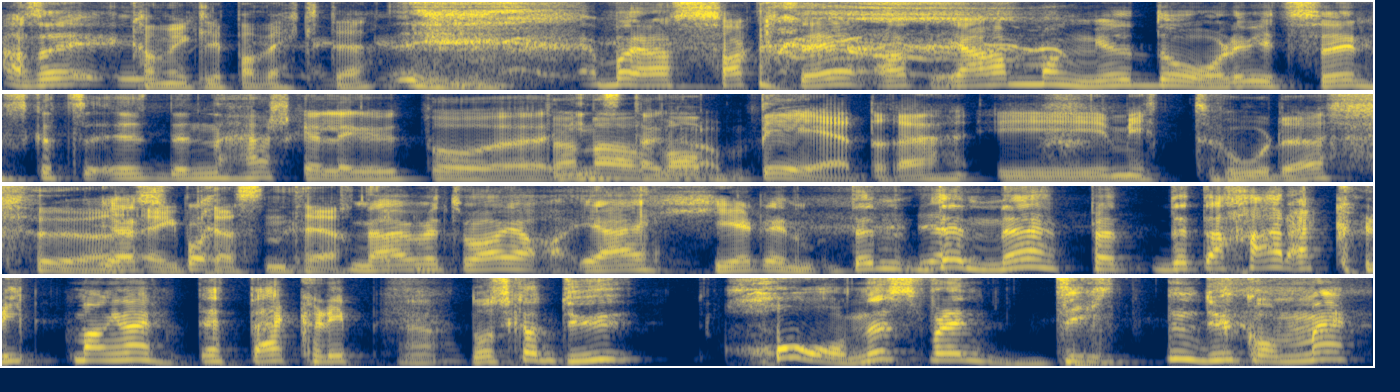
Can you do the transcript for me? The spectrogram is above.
Altså, Kan vi klippe vekk det? Jeg bare har sagt det, at jeg har mange dårlige vitser. Skal denne her skal jeg legge ut på Instagram. Denne var bedre i mitt hode før jeg, jeg presenterte Nei, den. vet du hva? Jeg, jeg er helt enig. Den, Denne, Dette her er klipp, Magnar. Dette er klipp. Ja. Nå skal du hånes for den dritten du kommer med!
